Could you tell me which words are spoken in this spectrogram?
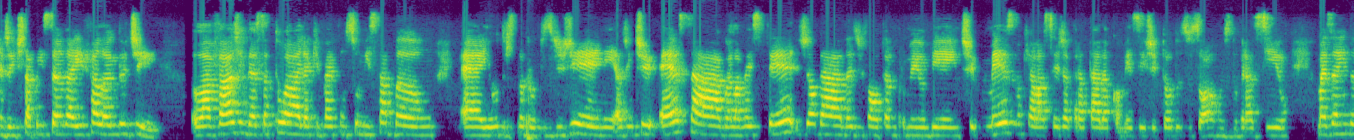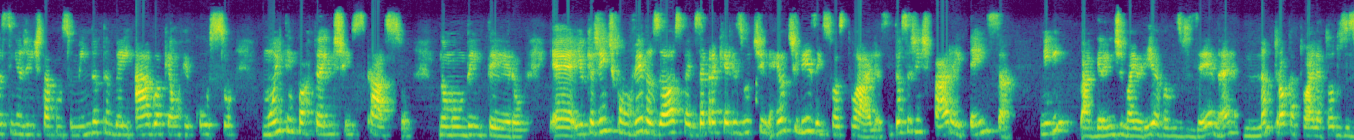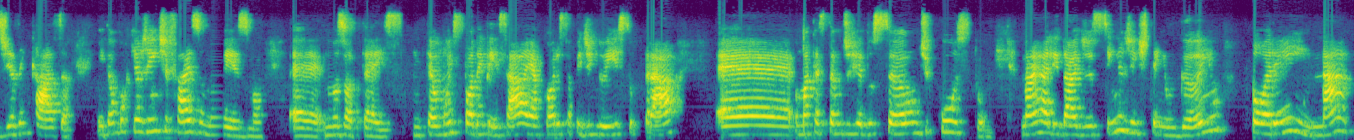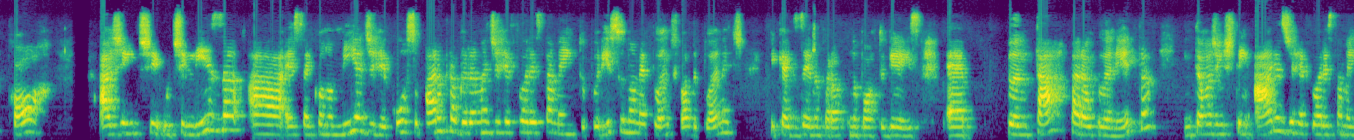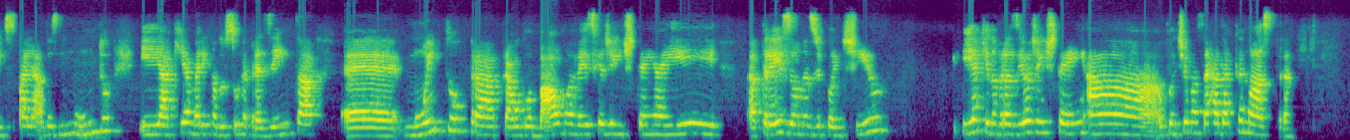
a gente está pensando aí falando de lavagem dessa toalha que vai consumir sabão é, e outros produtos de higiene. A gente, essa água, ela vai ser jogada de volta para o meio ambiente, mesmo que ela seja tratada como exige todos os órgãos do Brasil. Mas ainda assim a gente está consumindo também água, que é um recurso muito importante e escasso no mundo inteiro. É, e o que a gente convida os hóspedes é para que eles reutilizem suas toalhas. Então, se a gente para e pensa ninguém, a grande maioria, vamos dizer, né, não troca toalha todos os dias em casa. Então, porque a gente faz o mesmo é, nos hotéis? Então, muitos podem pensar, ah, a Cora está pedindo isso para é, uma questão de redução de custo. Na realidade, sim, a gente tem um ganho, porém, na Cor, a gente utiliza a, essa economia de recurso para um programa de reflorestamento. Por isso o nome é Plant for the Planet, que quer dizer no, no português é plantar para o planeta. Então, a gente tem áreas de reflorestamento espalhadas no mundo, e aqui a América do Sul representa é, muito para o global, uma vez que a gente tem aí a, três zonas de plantio, e aqui no Brasil a gente tem a, o plantio na Serra da Canastra.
